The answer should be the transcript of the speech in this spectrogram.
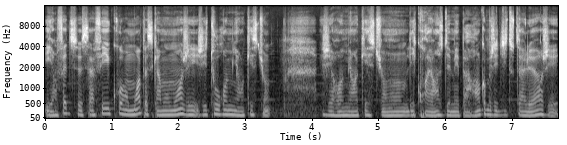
Et en fait, ça- fait écho en moi parce qu'à un moment, j'ai tout remis en question. J'ai remis en question les croyances de mes parents. Comme j'ai dit tout à l'heure, j'ai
